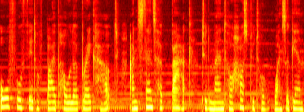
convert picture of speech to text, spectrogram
awful fit of bipolar breakout and sends her back to the mental hospital once again.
